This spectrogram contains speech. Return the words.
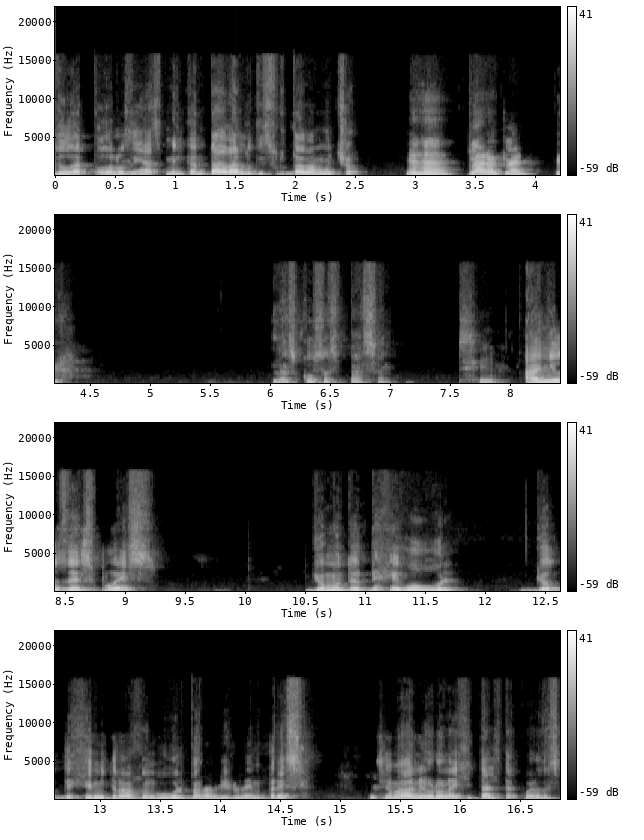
Duda todos los días. Me encantaba, lo disfrutaba mucho. Ajá, claro, claro. Las cosas pasan. Sí. Años después, yo monté, dejé Google, yo dejé mi trabajo en Google para abrir una empresa que se llamaba Neurona Digital, ¿te acuerdas?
